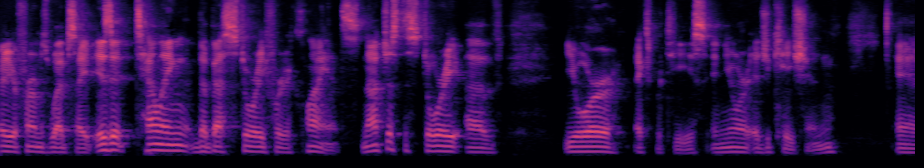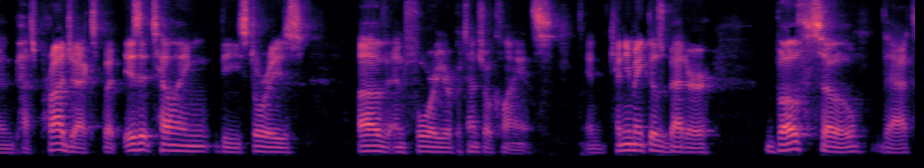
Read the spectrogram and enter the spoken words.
at your firm's website? Is it telling the best story for your clients, not just the story of your expertise and your education and past projects, but is it telling the stories of and for your potential clients? And can you make those better? Both so that,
